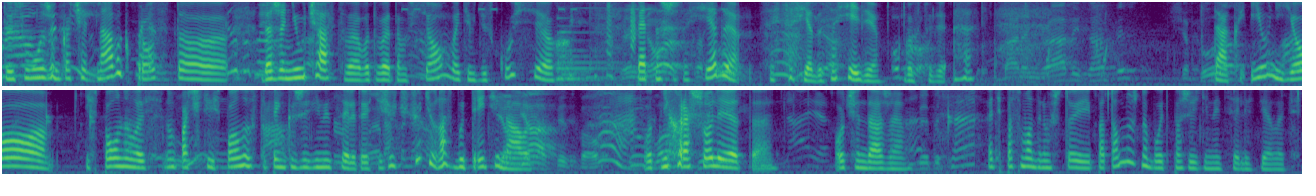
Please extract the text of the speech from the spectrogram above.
То есть мы можем качать навык просто даже не участвуя вот в этом всем, в этих дискуссиях. Опять наши соседы, соседи, соседи, господи. Так, и у нее исполнилась, ну, почти исполнилась ступенька жизненной цели. То есть еще чуть-чуть, и у нас будет третий навык. Вот нехорошо ли это? Очень даже. Давайте посмотрим, что и потом нужно будет по жизненной цели сделать.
